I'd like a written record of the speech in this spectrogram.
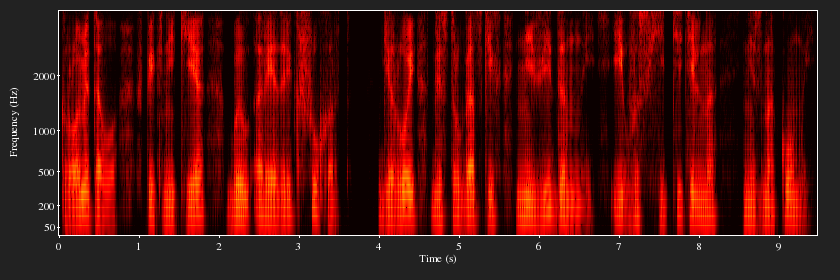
Кроме того, в «Пикнике» был Редрик Шухарт, герой для Стругацких невиданный и восхитительно незнакомый.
